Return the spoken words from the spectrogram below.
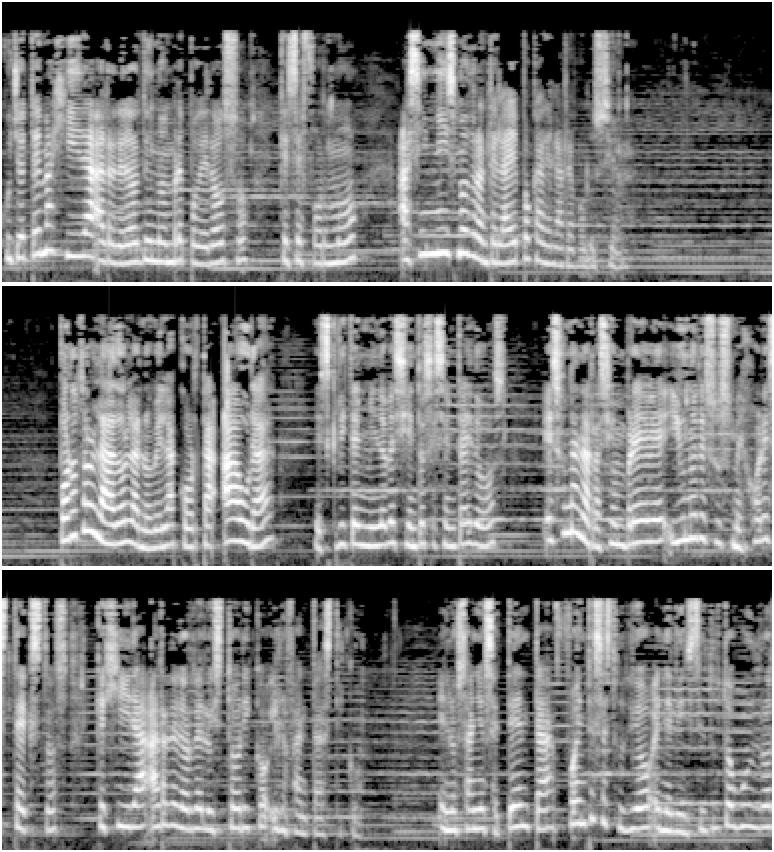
cuyo tema gira alrededor de un hombre poderoso que se formó a sí mismo durante la época de la Revolución. Por otro lado, la novela corta Aura, escrita en 1962, es una narración breve y uno de sus mejores textos que gira alrededor de lo histórico y lo fantástico. En los años 70, Fuentes estudió en el Instituto Woodrow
